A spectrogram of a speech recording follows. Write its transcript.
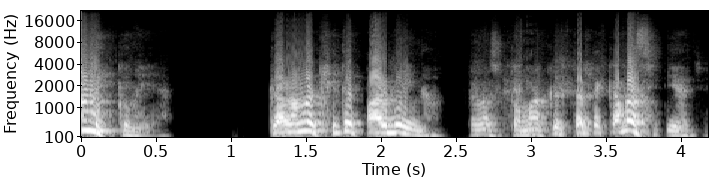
অনেক কমে যায়। কারণ আমরা খেতে পারবোই না, কারণ স্টমাকের তো একটা ক্যাপাসিটি আছে।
